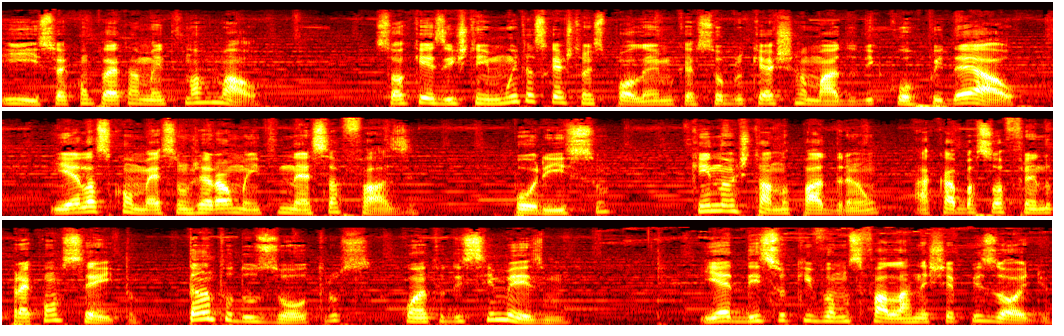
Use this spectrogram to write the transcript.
e isso é completamente normal. Só que existem muitas questões polêmicas sobre o que é chamado de corpo ideal, e elas começam geralmente nessa fase. Por isso, quem não está no padrão acaba sofrendo preconceito, tanto dos outros quanto de si mesmo. E é disso que vamos falar neste episódio,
